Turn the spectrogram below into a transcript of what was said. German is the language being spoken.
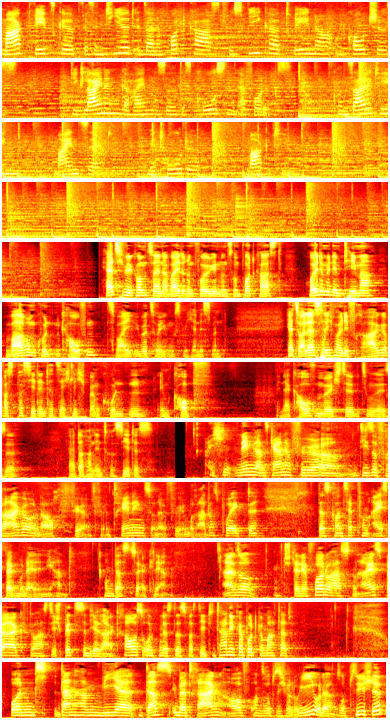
Marc Brezke präsentiert in seinem Podcast für Speaker, Trainer und Coaches die kleinen Geheimnisse des großen Erfolgs. Consulting, Mindset, Methode, Marketing. Herzlich willkommen zu einer weiteren Folge in unserem Podcast. Heute mit dem Thema Warum Kunden kaufen? Zwei Überzeugungsmechanismen. Ja, zuallererst hätte ich mal die Frage, was passiert denn tatsächlich beim Kunden im Kopf, wenn er kaufen möchte, beziehungsweise ja, daran interessiert ist? Ich nehme ganz gerne für diese Frage und auch für, für Trainings oder für Beratungsprojekte das Konzept vom Eisbergmodell in die Hand, um das zu erklären. Also stell dir vor, du hast einen Eisberg, du hast die Spitze, die ragt raus, unten ist das, was die Titanic kaputt gemacht hat. Und dann haben wir das übertragen auf unsere Psychologie oder unsere Psyche.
